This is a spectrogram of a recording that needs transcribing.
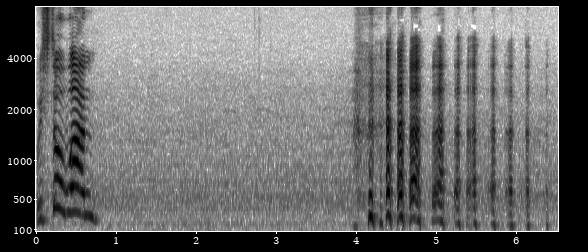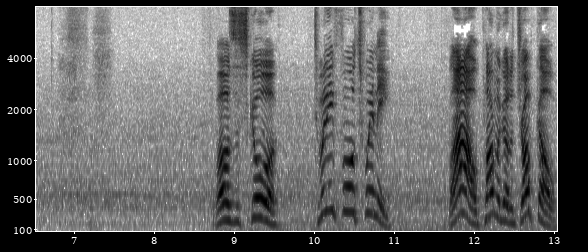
We still won. what was the score? 24-20. Wow, Plummer got a drop goal.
